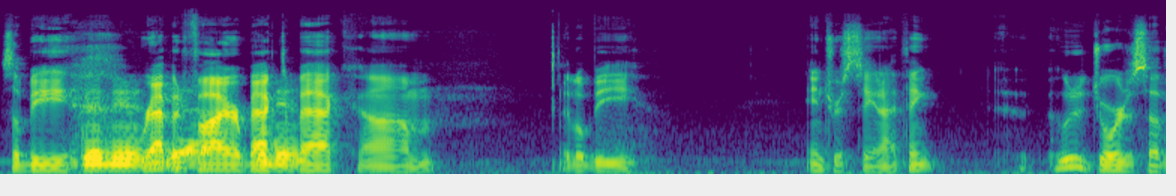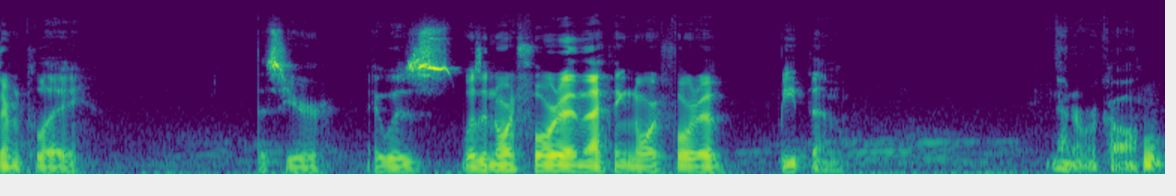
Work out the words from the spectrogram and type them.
So it'll be news, rapid yeah. fire, Good back to news. back. Um, it'll be interesting. I think who did Georgia Southern play this year? It was was it North Florida, and I think North Florida beat them. I don't recall.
